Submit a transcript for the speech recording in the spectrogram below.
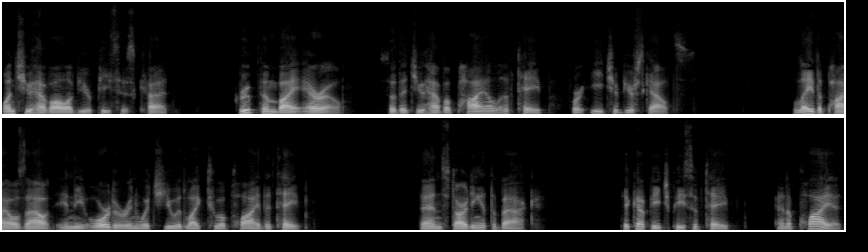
Once you have all of your pieces cut, group them by arrow so that you have a pile of tape for each of your scouts. Lay the piles out in the order in which you would like to apply the tape. Then, starting at the back, pick up each piece of tape and apply it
